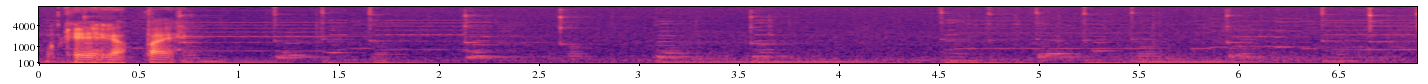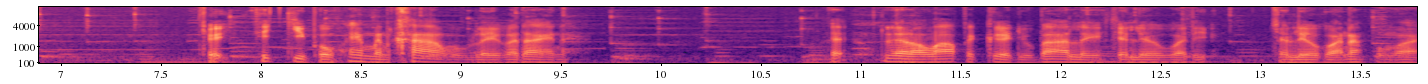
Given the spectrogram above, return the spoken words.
โอเคกลับไป เฮ้ยที่จีบผมให้มันฆ่าผมเลยก็ได้นะแล้วเราว่าไปเกิดอยู่บ้านเลยจะเร็วกว่าดิจะเร็วกว่านะผมว่า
